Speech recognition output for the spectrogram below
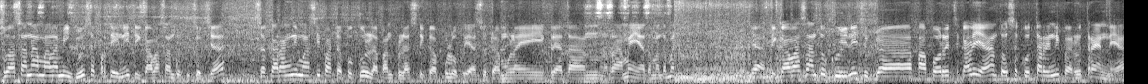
suasana malam minggu seperti ini di kawasan Tugu Jogja sekarang ini masih pada pukul 18.30 ya sudah mulai kelihatan ramai ya teman-teman. Ya di kawasan Tugu ini juga favorit sekali ya untuk skuter ini baru tren ya.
